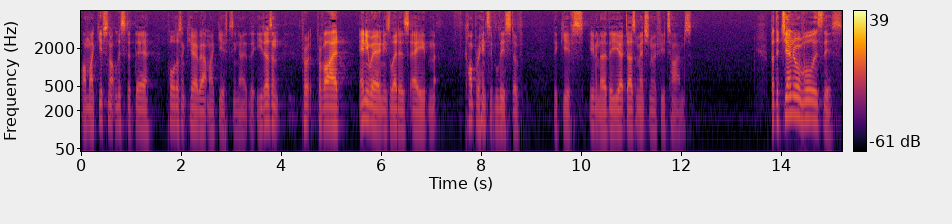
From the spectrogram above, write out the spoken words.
oh, my gift's not listed there. Paul doesn't care about my gifts. You know, he doesn't pro- provide anywhere in his letters a m- comprehensive list of the gifts, even though he uh, does mention them a few times. But the general rule is this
